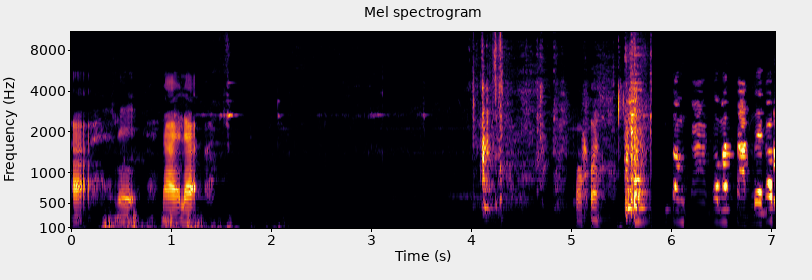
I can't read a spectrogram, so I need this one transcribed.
อ่า นี่ได้แล้วพอก่อนที่ต้องการก็มาตัดเลยครับ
